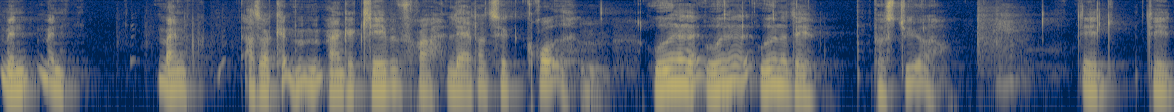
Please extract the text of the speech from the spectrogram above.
men, men man, altså, kan, man kan klippe fra latter til gråd, uden, at, uden, uden at det på styr. Det, det,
